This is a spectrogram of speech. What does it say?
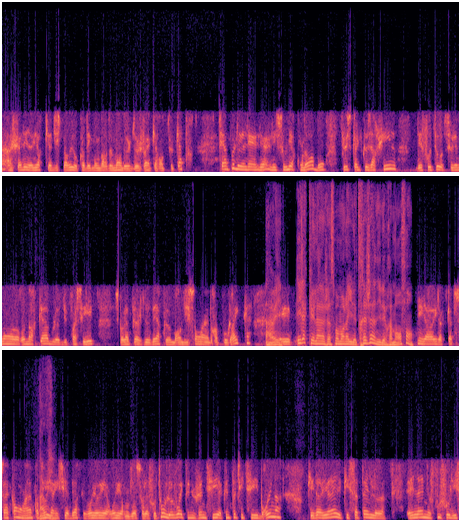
Un chalet d'ailleurs qui a disparu au cours des bombardements de, de juin 1944. C'est un peu les, souvenirs qu'on a, bon, plus quelques archives, des photos absolument remarquables du prince Philippe sur la plage de Berck brandissant un drapeau grec. Ah oui. il a quel âge à ce moment-là? Il est très jeune, il est vraiment enfant. Il a, il a 4-5 ans hein, quand ah il vient ici à Berck. Oui, oui, on le voit sur la photo. On le voit avec une jeune fille, avec une petite fille brune qui est derrière elle et qui s'appelle euh, Hélène Foufoulis.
